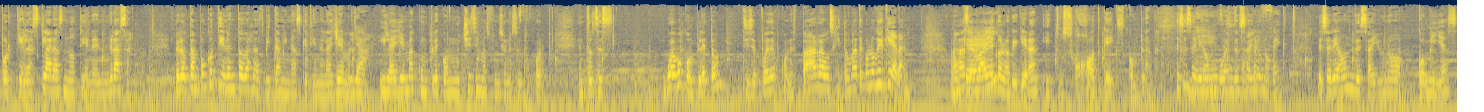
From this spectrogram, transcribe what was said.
Porque las claras no tienen grasa. Pero tampoco tienen todas las vitaminas que tiene la yema. Ya. Y la yema cumple con muchísimas funciones en tu cuerpo. Entonces, huevo completo, si se puede, con espárragos, jitomate, con lo que quieran. Ajá. Se vale con lo que quieran y tus hot cakes con plátano. Ese sería un ¿Ves? buen desayuno. perfecto. Sería un desayuno, comillas,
